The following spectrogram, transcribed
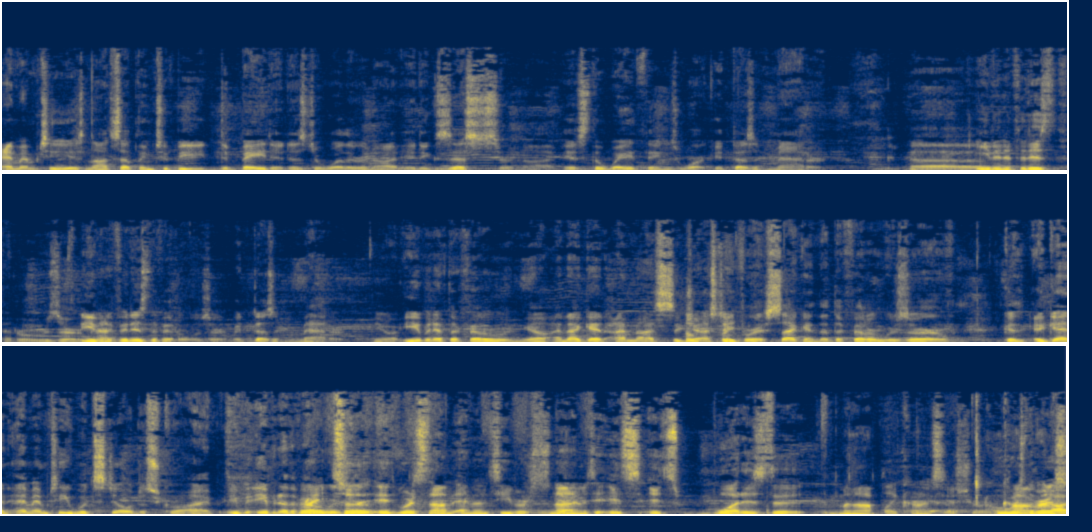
MMT is not something to be debated as to whether or not it exists or not. It's the way things work. It doesn't matter. Uh, even if it is the Federal Reserve. even if it is the Federal Reserve, it doesn't matter. You know, even if the Federal, you know, and again, I'm not suggesting wait. for a second that the Federal Reserve, because again, MMT would still describe, even, even if the Federal Right, so Reserve, it, it's not MMT versus non Yeah. MMT. It's it's what is the monopoly currency issuer? Who is the Congress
